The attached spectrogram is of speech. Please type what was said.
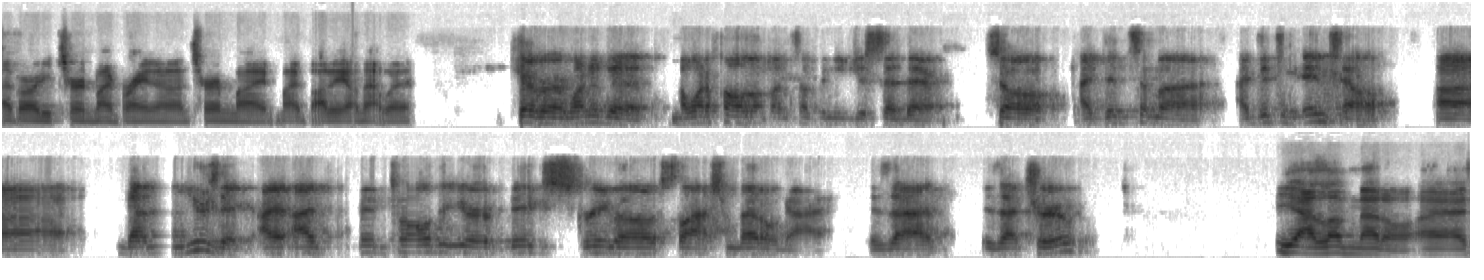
i've already turned my brain on and turned my my body on that way. Trevor i wanted to i want to follow up on something you just said there. So i did some uh i did some intel uh that music. I, i've been told that you're a big screamo slash metal guy. Is that is that true? Yeah, I love metal. I, I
